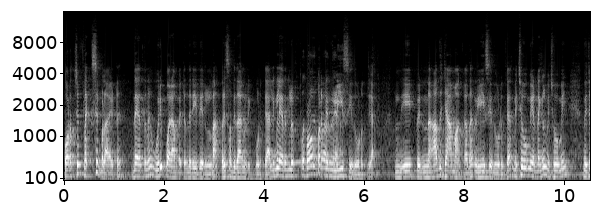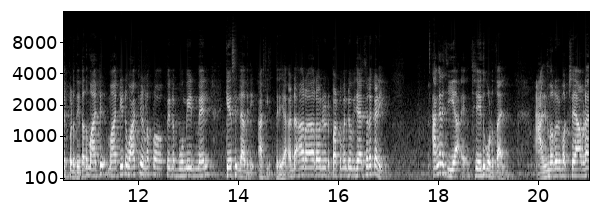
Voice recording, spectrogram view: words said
കുറച്ച് ഫ്ലെക്സിബിളായിട്ട് അദ്ദേഹത്തിന് അദ്ദേഹത്തിന് പോരാൻ പറ്റുന്ന രീതിയിലുള്ള ഒരു സംവിധാനം ഒരുക്കി കൊടുക്കുക. അല്ലെങ്കിൽ ഏതെങ്കിലും പ്രോപ്പർട്ടി റിലീസ് ചെയ്ത് കൊടുക്കുക. ഈ പിന്നെ അത് ജാമാക്കാതെ റിലീസ് ചെയ്ത് കൊടുക്കുക. മിച്ചഭൂമി ഉണ്ടെങ്കിൽ മിച്ചഭൂമി നിജപ്പെടുത്തിയിട്ട് അത് മാറ്റി മാറ്റിയിട്ട് ബാക്കിയുള്ള പ്രോ- പിന്നെ ഭൂമിയിന്മേൽ കേസില്ലാതിരി ആക്കി തരിക. റവന്യൂ ഡിപ്പാർട്ട്മെന്റ് വിചാരിച്ചാൽ കഴിയും. അങ്ങനെ ചെയ്യുക ചെയ്തു കൊടുത്താൽ അൻവർ ഒരു പക്ഷേ അവിടെ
